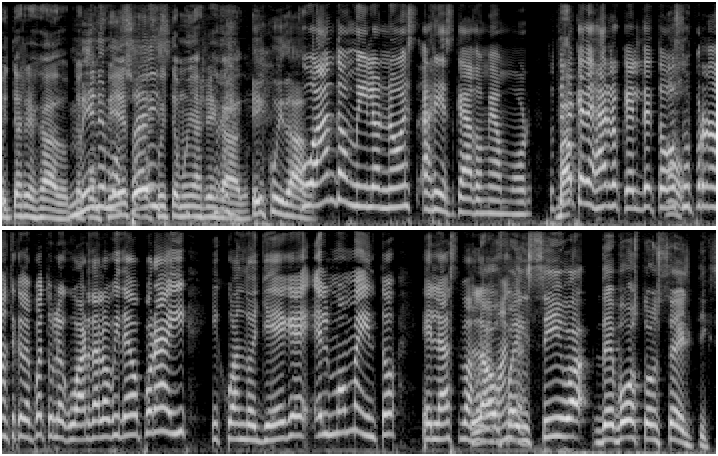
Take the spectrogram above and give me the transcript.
Fuiste arriesgado. Te Mínimo confieso que seis. fuiste muy arriesgado. Y cuidado. Cuando Milo no es arriesgado, mi amor. Tú tienes Va- que dejarlo que él de todos No. sus pronósticos. Después tú le guardas los videos por ahí y cuando llegue el momento, él las baja La la manga. ofensiva de Boston Celtics,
